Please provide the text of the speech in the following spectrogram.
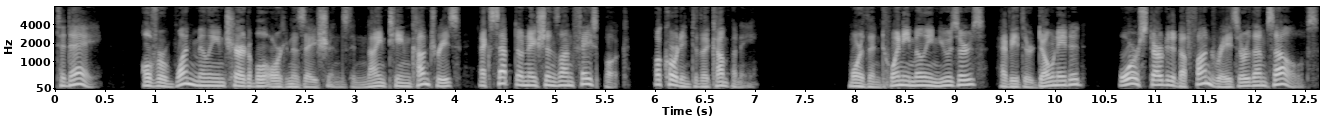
Today, over 1 million charitable organizations in 19 countries accept donations on Facebook, according to the company. More than 20 million users have either donated or started a fundraiser themselves.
